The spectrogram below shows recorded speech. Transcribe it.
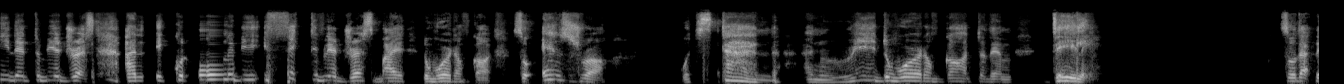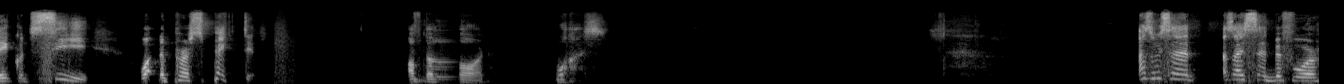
needed to be addressed and it could only be effectively addressed by the word of god so ezra would stand and read the word of god to them daily so that they could see what the perspective of the Lord was. As we said, as I said before,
